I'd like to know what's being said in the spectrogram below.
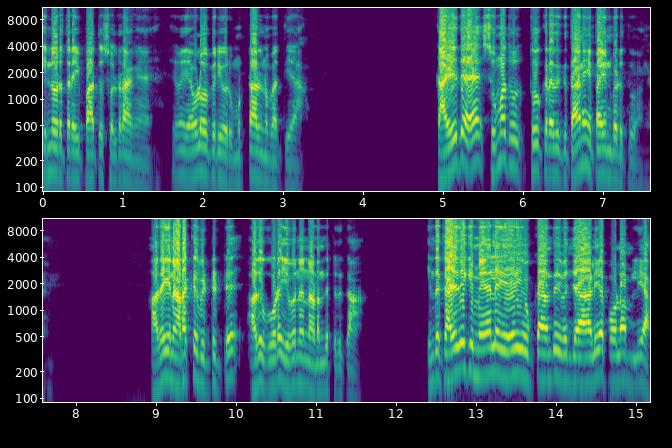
இன்னொருத்தரை பார்த்து சொல்றாங்க இவன் எவ்வளோ பெரிய ஒரு முட்டாள்னு பாத்தியா? கழுத சும தூ தூக்குறதுக்கு தானே பயன்படுத்துவாங்க. அதை நடக்க விட்டுட்டு அது கூட இவனும் நடந்துட்டு இருக்கான். இந்த கழுதைக்கு மேலே ஏறி உட்கார்ந்து இவன் ஜாலியா போலாம் இல்லையா?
